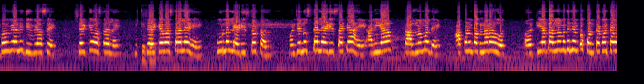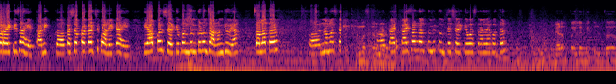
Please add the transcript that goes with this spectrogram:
भव्य आणि दिव्य असे शेळके वस्त्रालय शेळके वस्त्रालय हे पूर्ण लेडीज टोटल म्हणजे नुसत्या लेडीजसाठी आहे. आणि या दालनामध्ये आपण बघणार आहोत की या दालनामध्ये नेमकं कोणत्या कोणत्या व्हरायटीज आहेत आणि क- कशा प्रकारची क्वालिटी आहे हे आपण शेळके बंधूंकडून जाणून घेऊया. चला तर नमस्कार. नमस्कार काय काय सांगाल तुम्ही तुमच्या शेळके वस्त्रालयाबद्दल? मॅडम पहिलं मी तुमचं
